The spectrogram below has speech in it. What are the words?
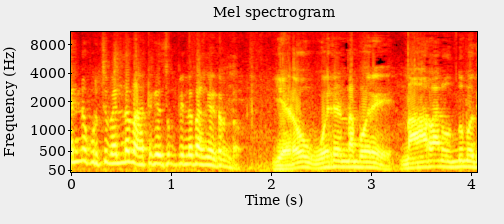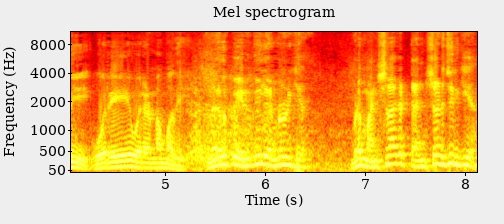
എന്നെ കുറിച്ച് വല്ല നാട്ടുകേസും പിന്നെ താൻ കേട്ടിട്ടുണ്ടോ എടോ ഒരെണ്ണം പോരെ. നാറാൻ ഒന്ന് മതി ഒരേ ഒരെണ്ണം മതി. നിങ്ങൾ എരുതിയിൽ എണ്ണ ഒഴിക്കുക ഇവിടെ മനുഷ്യനൊക്കെ ടെൻഷൻ അടിച്ചിരിക്കുക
